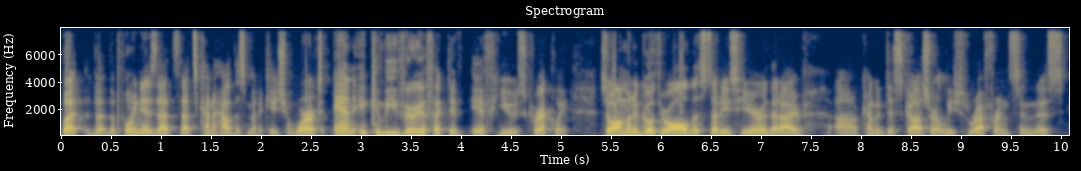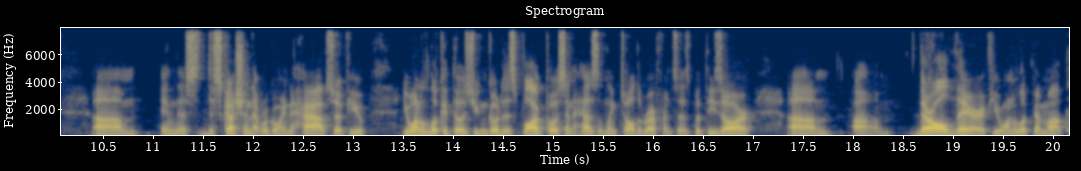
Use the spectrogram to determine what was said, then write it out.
But the, the point is that's, that's kind of how this medication works and it can be very effective if used correctly. So I'm going to go through all the studies here that I've uh, kind of discussed or at least referenced in this, um, in this discussion that we're going to have. So if you you want to look at those, you can go to this blog post and it has a link to all the references. But these are, um, um, they're all there if you want to look them up.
